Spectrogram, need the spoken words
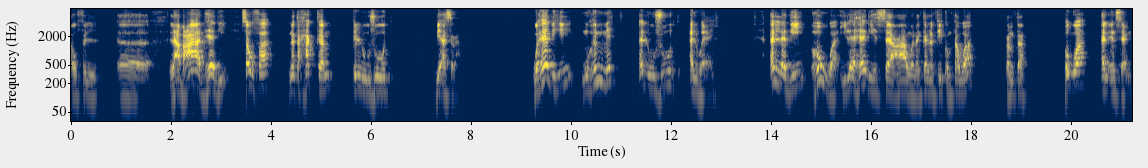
أو في آه، الأبعاد هذه سوف نتحكم في الوجود بأسرة. وهذه مهمة الوجود الواعي الذي هو إلى هذه الساعة وأنا نكلم فيكم توا فهمت؟ هو الإنسان.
